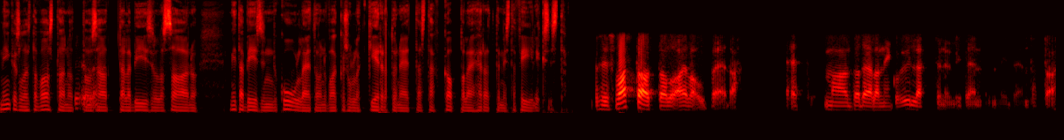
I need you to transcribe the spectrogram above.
Minkä sellaista vastaanottoa Kyllä. sä oot tällä biisillä saanut? Mitä biisin kuulleet on vaikka sulle kertoneet tästä kappaleen herättämistä fiiliksistä? No siis vastaanotto on ollut aivan upeata. Et mä oon todella niin kuin yllättynyt, miten, miten tota,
